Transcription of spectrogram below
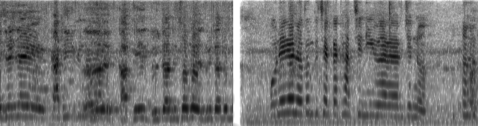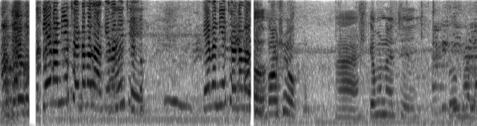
এই যে যে কাঠি কাঠি দুইটা দিছ যে দুইটা দিবি পনিরের নতুন কিছু একটা খাচ্ছি নিউ ইয়ারের জন্য। হ্যাঁ কেমন আছে? খুব ভালো।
